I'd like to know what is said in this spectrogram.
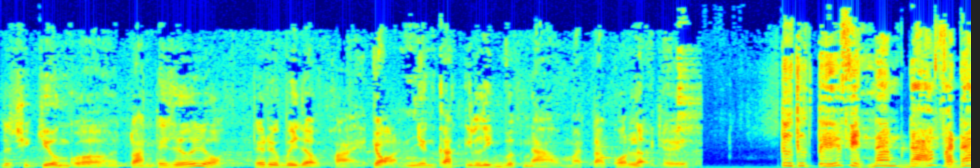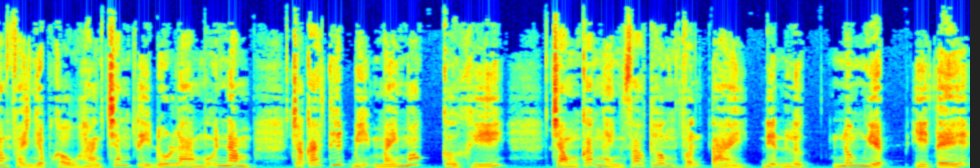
Là thị trường của toàn thế giới rồi. Thế thì bây giờ phải chọn những các cái lĩnh vực nào mà ta có lợi thế? Từ thực tế, Việt Nam đã và đang phải nhập khẩu hàng trăm tỷ đô la mỗi năm cho các thiết bị máy móc, cơ khí trong các ngành giao thông, vận tải, điện lực, nông nghiệp, y tế,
